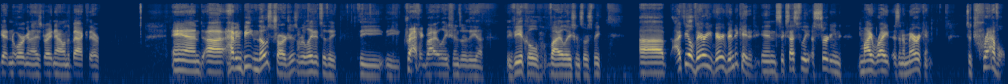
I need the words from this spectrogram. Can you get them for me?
getting organized right now in the back there. And uh, having beaten those charges related to the the the traffic violations or the uh, the vehicle violations, so to speak, uh, I feel very, very vindicated in successfully asserting my right as an American to travel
